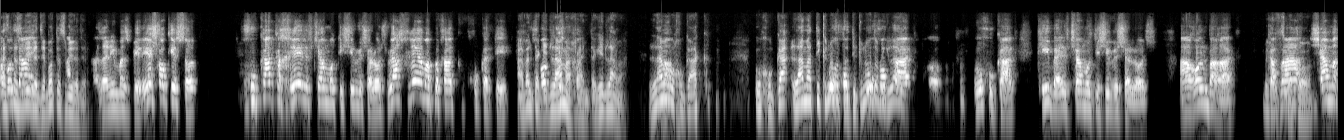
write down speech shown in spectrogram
אז רבותיי, תסביר את זה, בוא תסביר את זה. אז אני מסביר. יש חוק יסוד, חוקק אחרי 1993 ואחרי המהפכה החוקתית. אבל תגיד למה, חיים, תגיד למה. למה הוא חוקק? הוא חוקק, למה תיקנו אותו? תיקנו אותו בגלל... הוא חוקק כי ב-1993 אהרון ברק קבע, שמה,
